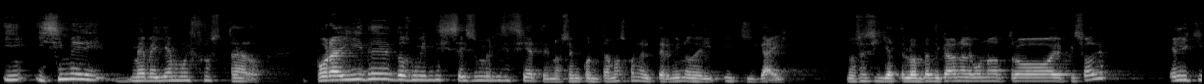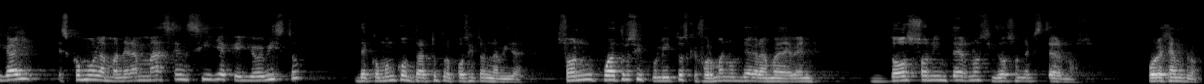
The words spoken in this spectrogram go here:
Y, y sí me, me veía muy frustrado. Por ahí de 2016-2017 nos encontramos con el término del Ikigai. No sé si ya te lo han platicado en algún otro episodio. El Ikigai es como la manera más sencilla que yo he visto de cómo encontrar tu propósito en la vida. Son cuatro circulitos que forman un diagrama de Venn. Dos son internos y dos son externos. Por ejemplo,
